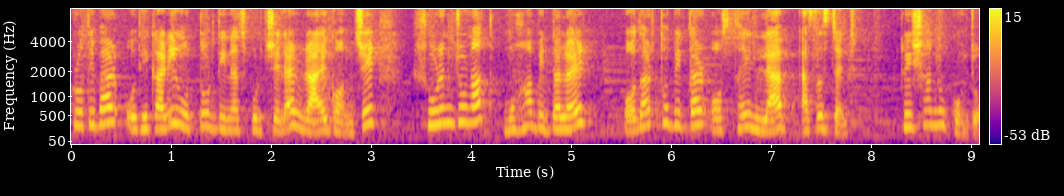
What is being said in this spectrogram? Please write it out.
প্রতিভার অধিকারী উত্তর দিনাজপুর জেলার রায়গঞ্জের সুরেন্দ্রনাথ মহাবিদ্যালয়ের পদার্থবিদ্যার অস্থায়ী ল্যাব অ্যাসিস্ট্যান্ট কৃষাণু কুণ্ডু।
